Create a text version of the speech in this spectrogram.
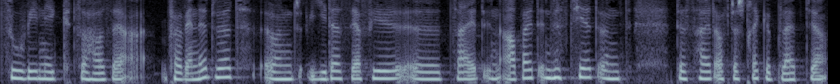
zu wenig zu Hause verwendet wird und jeder sehr viel äh, Zeit in Arbeit investiert und das halt auf der Strecke bleibt, ja.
